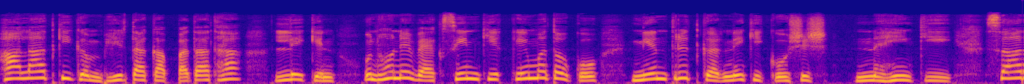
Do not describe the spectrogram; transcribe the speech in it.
हालात की गंभीरता का पता था, लेकिन उन्होंने वैक्सीन की कीमतों को नियंत्रित करने की कोशिश नहीं की। साथ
